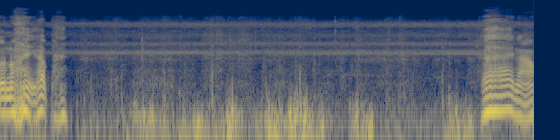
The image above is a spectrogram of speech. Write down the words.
ตัวน้อยครับเฮ้ยหนาว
